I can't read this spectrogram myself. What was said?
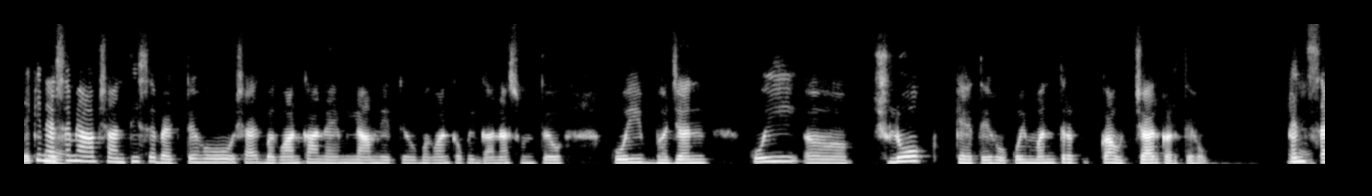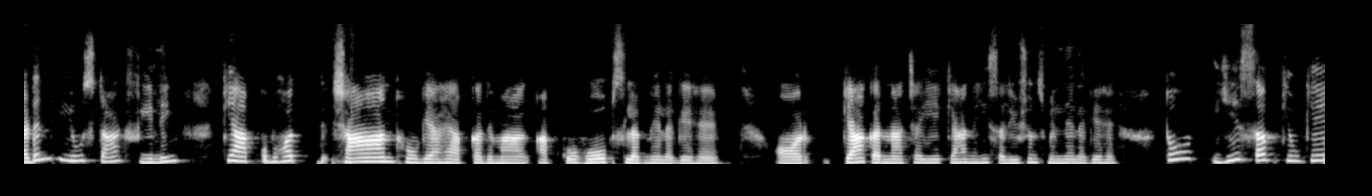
लेकिन हम्म ऐसे में आप शांति से बैठते हो शायद भगवान का नाम नाम लेते हो भगवान का कोई गाना सुनते हो कोई भजन कोई अ, श्लोक कहते हो कोई मंत्र का उच्चार करते हो and suddenly you start feeling कि आपको बहुत शांत हो गया है आपका दिमाग आपको होप्स लगने लगे हैं और क्या करना चाहिए क्या नहीं सॉल्यूशंस मिलने लगे हैं। तो ये सब क्योंकि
